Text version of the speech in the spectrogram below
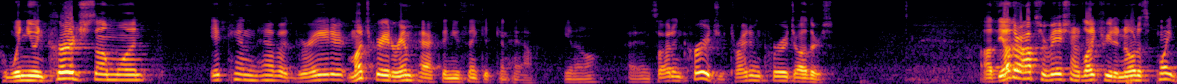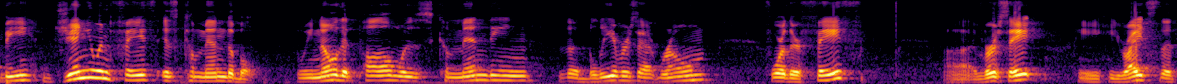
When you encourage someone, it can have a greater, much greater impact than you think it can have, you know. And so I'd encourage you, try to encourage others. Uh, the other observation I'd like for you to notice, point B, genuine faith is commendable. We know that Paul was commending the believers at Rome for their faith. Uh, verse 8, he, he writes that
